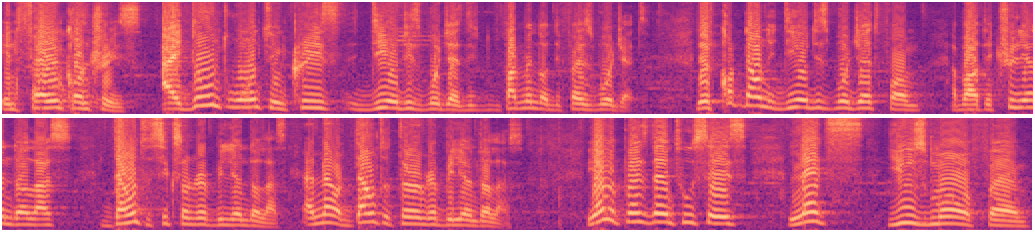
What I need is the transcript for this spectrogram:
in foreign countries. I don't want to increase DOD's budget the department of defense budget. They've cut down the DOD's budget from about a trillion dollars down to 600 billion dollars and now down to 300 billion dollars. You have a president who says let's use more of um,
